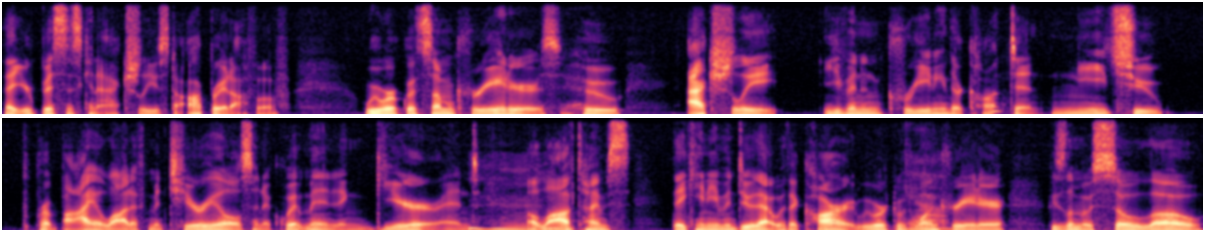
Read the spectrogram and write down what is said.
that your business can actually use to operate off of. We work with some creators who actually even in creating their content need to buy a lot of materials and equipment and gear and a mm-hmm. lot of times they can't even do that with a card. We worked with one creator whose limit was so low,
